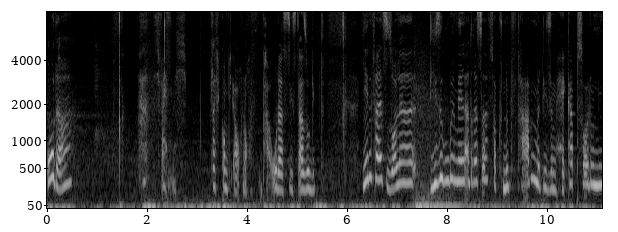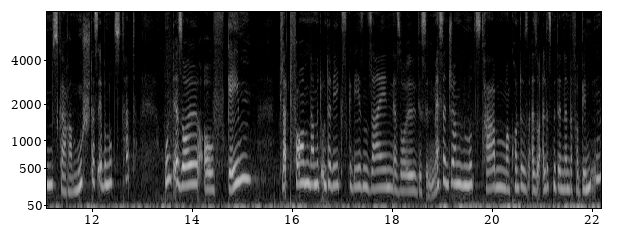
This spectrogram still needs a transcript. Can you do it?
oder ich weiß nicht. Vielleicht kommt ihr auch noch ein paar Oders, die es da so gibt. Jedenfalls soll er diese Google-Mail-Adresse verknüpft haben mit diesem Hacker-Pseudonym Scaramouche, das er benutzt hat. Und er soll auf Game Plattformen damit unterwegs gewesen sein. Er soll das in Messenger benutzt haben. Man konnte das also alles miteinander verbinden,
